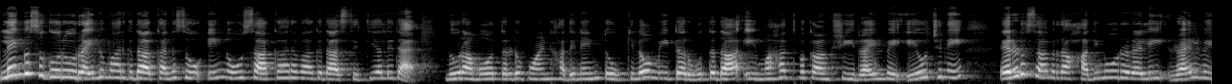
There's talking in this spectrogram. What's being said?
ಲೆಂಗುಸುಗೂರು ರೈಲು ಮಾರ್ಗದ ಕನಸು ಇನ್ನೂ ಸಾಕಾರವಾಗದ ಸ್ಥಿತಿಯಲ್ಲಿದೆ. ನೂರ ಮೂವತ್ತೆರಡು ಪಾಯಿಂಟ್ ಹದಿನೆಂಟು ಕಿಲೋಮೀಟರ್ ಉದ್ದದ ಈ ಮಹತ್ವಾಕಾಂಕ್ಷಿ ರೈಲ್ವೆ ಯೋಜನೆ ಎರಡು ಸಾವಿರದ ಹದಿಮೂರರಲ್ಲಿ ರೈಲ್ವೆ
